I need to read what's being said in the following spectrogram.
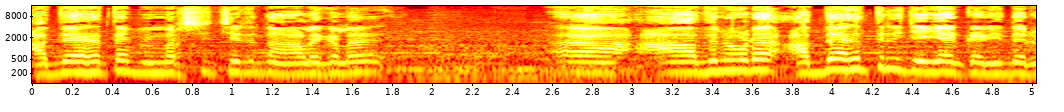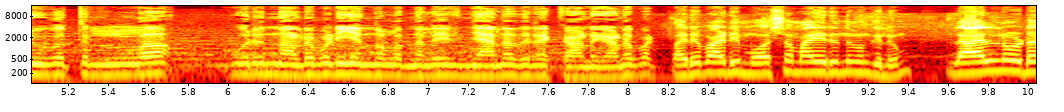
അദ്ദേഹത്തെ വിമർശിച്ചിരുന്ന ആളുകൾ അതിനോട് അദ്ദേഹത്തിന് ചെയ്യാൻ കഴിയുന്ന രൂപത്തിലുള്ള ഒരു നടപടി എന്നുള്ള നിലയിൽ ഞാനതിനെ കാണുകയാണ്. പരിപാടി മോശമായിരുന്നുവെങ്കിലും ലാലിനോട്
